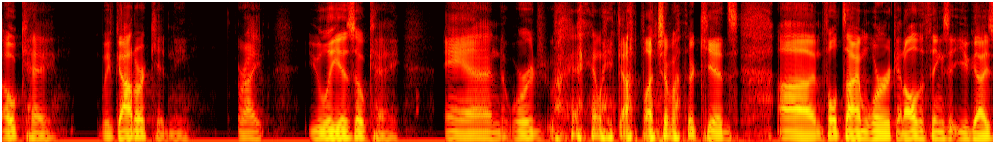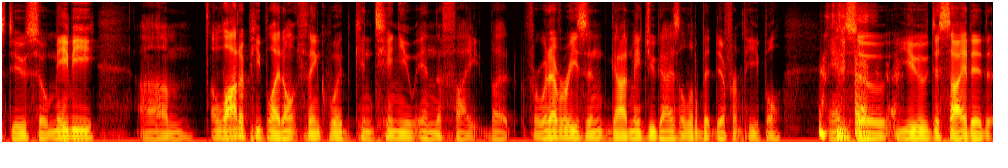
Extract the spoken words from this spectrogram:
"Okay, we've got our kidney, right? Yulia's okay." And we're we got a bunch of other kids uh, and full time work and all the things that you guys do. So maybe um, a lot of people I don't think would continue in the fight, but for whatever reason, God made you guys a little bit different people, and so you decided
